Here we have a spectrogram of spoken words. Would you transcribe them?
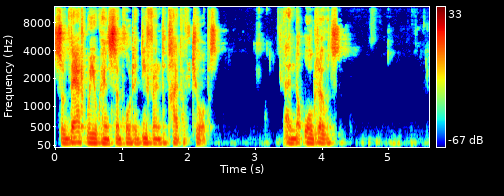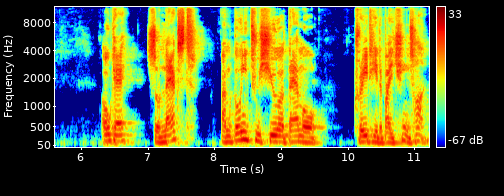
So that way you can support a different type of jobs and workloads. Okay, so next, I'm going to show a demo created by Qing Can.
